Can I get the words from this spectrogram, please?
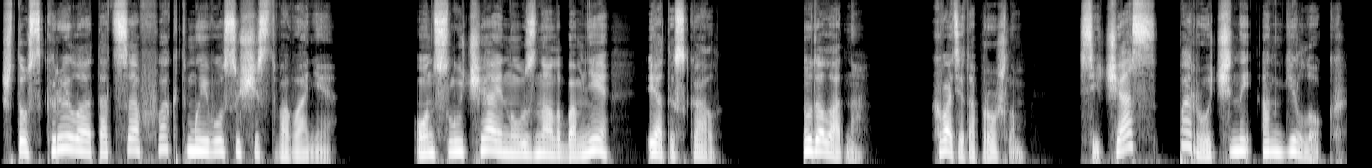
что скрыла от отца факт моего существования. Он случайно узнал обо мне и отыскал. Ну да ладно, хватит о прошлом. Сейчас порочный ангелок.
